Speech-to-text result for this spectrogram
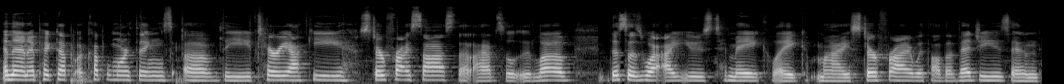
And then I picked up a couple more things of the teriyaki stir fry sauce that I absolutely love. This is what I use to make like my stir fry with all the veggies and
